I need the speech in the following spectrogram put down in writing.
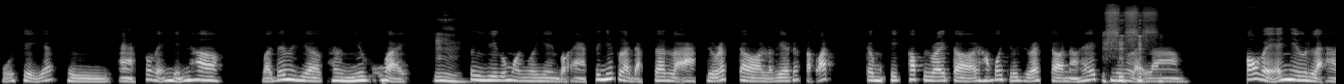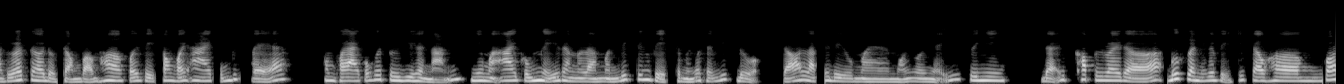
của chị á thì art có vẻ nhỉnh hơn và đến bây giờ hình như cũng vậy ừ. tư duy của mọi người nhìn vào art thứ nhất là đặt tên là art director là nghe rất là oách trong khi copywriter không có chữ director nào hết nhưng lại là có vẻ như là à, director được trọng vọng hơn bởi vì không phải ai cũng biết vẽ không phải ai có cái tư duy hình ảnh nhưng mà ai cũng nghĩ rằng là mình biết tiếng việt thì mình có thể viết được. Đó là cái điều mà mọi người nghĩ. Tuy nhiên để copywriter bước lên những cái vị trí cao hơn có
